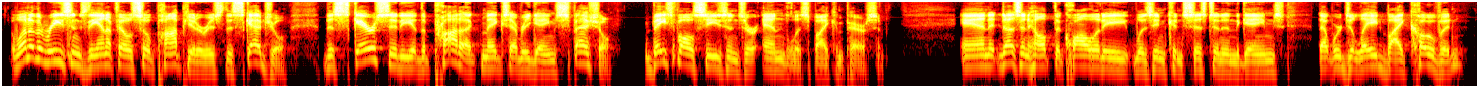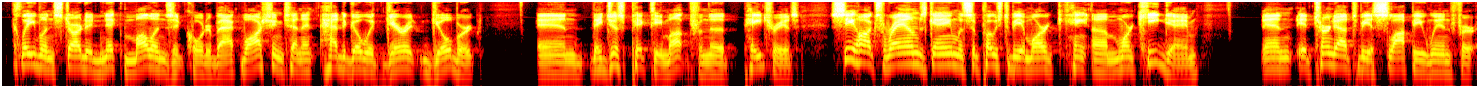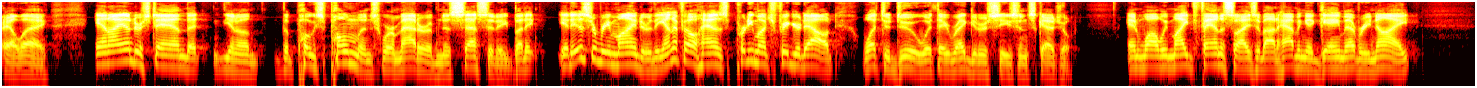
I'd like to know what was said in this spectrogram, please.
One of the reasons the NFL is so popular is the schedule. The scarcity of the product makes every game special. Baseball seasons are endless by comparison. And it doesn't help the quality was inconsistent in the games that were delayed by COVID. Cleveland started Nick Mullens at quarterback. Washington had to go with Garrett Gilbert, and they just picked him up from the Patriots. Seahawks Rams game was supposed to be a marquee, uh, game, and it turned out to be a sloppy win for LA. And I understand that, you know, the postponements were a matter of necessity, but it, it is a reminder the NFL has pretty much figured out what to do with a regular season schedule. And while we might fantasize about having a game every night,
